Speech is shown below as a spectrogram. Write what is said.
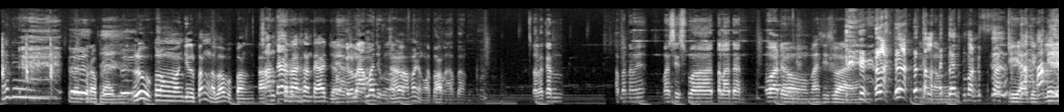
Aduh. Pura-pura Brazil. Lu kalau mau manggil Bang nggak apa-apa, Bang. Santai Serah aja. santai aja. Ya, Manggil nama juga nggak apa-apa. namanya nggak Abang apa-apa. Soalnya kan apa namanya mahasiswa teladan. waduh Oh, mahasiswa. ya. teladan bangsa iya, dia,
